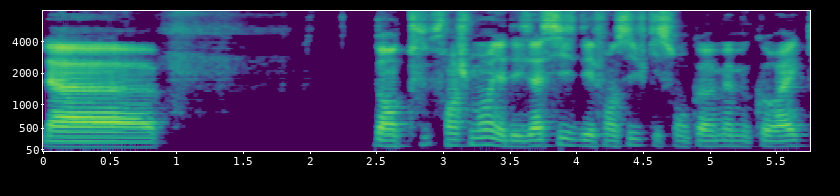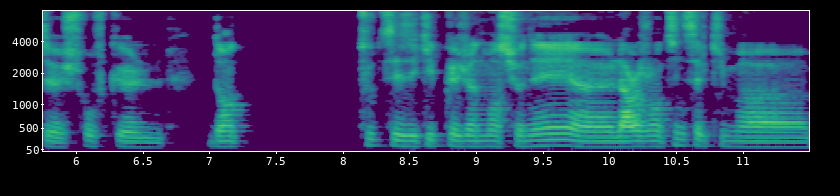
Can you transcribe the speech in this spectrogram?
La... Dans tout, franchement, il y a des assises défensives qui sont quand même correctes. Je trouve que dans toutes ces équipes que je viens de mentionner, l'Argentine, celle qui m'a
